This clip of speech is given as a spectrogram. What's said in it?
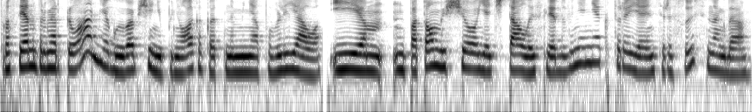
Просто я, например, пила омегу и вообще не поняла, как это на меня повлияло. И потом еще я читала исследования некоторые, я интересуюсь иногда,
